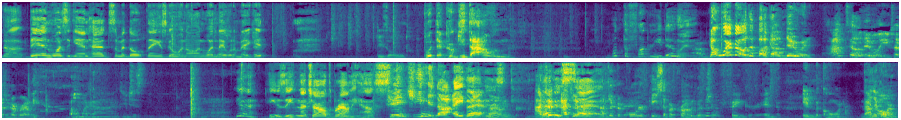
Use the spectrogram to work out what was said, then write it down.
Nah, Ben once again had some adult things going on, wasn't able to make it. He's old. Put the cookie down. What the fuck are you doing? Don't worry about what the fuck I'm doing. I'm telling Emily you touching her brownie. oh my God! You just. Yeah, he is eating that child's brownie. How s- She, she has not ate That that, is- brownie. I that took, is I took sad. A, I took a corner piece of a crumb. Put your finger in the in the corner. Not In the on, corner.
